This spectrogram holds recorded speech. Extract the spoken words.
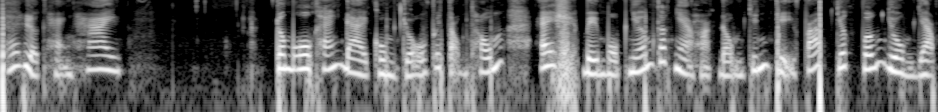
thế lực hạng hai. Trong ô khán đài cùng chỗ với Tổng thống, Ash bị một nhóm các nhà hoạt động chính trị Pháp chất vấn dồn dập.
